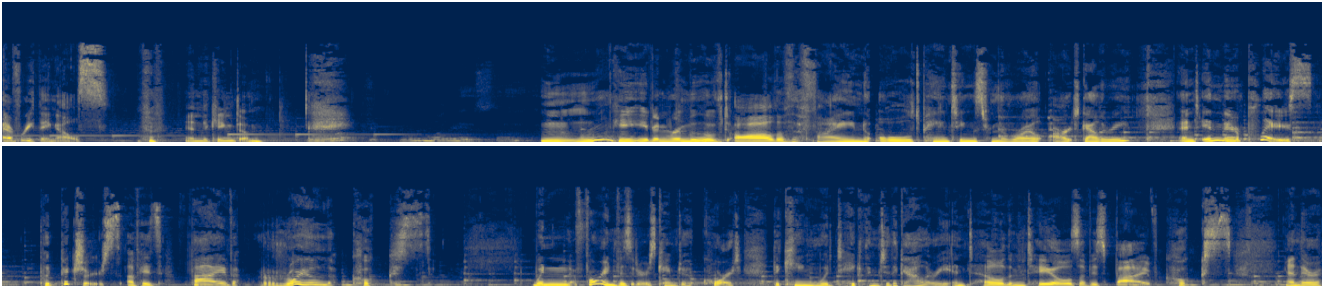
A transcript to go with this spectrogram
everything else in the kingdom. Mm, he even removed all of the fine old paintings from the Royal Art Gallery and in their place put pictures of his five royal cooks. When foreign visitors came to court, the king would take them to the gallery and tell them tales of his five cooks and their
